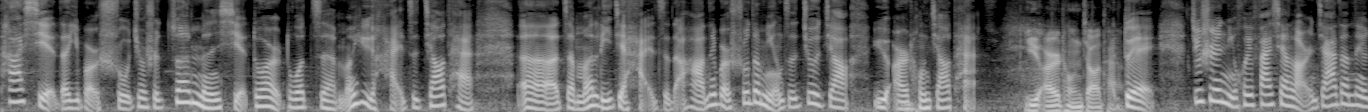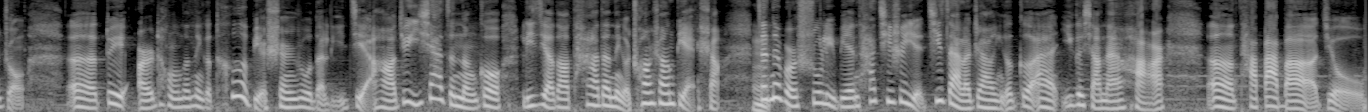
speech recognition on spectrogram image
他写的一本书，就是专门写多尔多怎么与孩子交谈，呃，怎么理解孩子的哈。那本书的名字就叫《与儿童交谈》。与儿童交谈。对，就是你会发现老人家的那种，呃，对儿童的那个特别深入的理解哈，就一下子能够理解到他的那个创伤点上。在那本书里边，他其实也记载了这样一个个案：一个小男孩儿，嗯、他爸爸就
